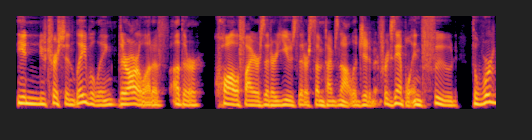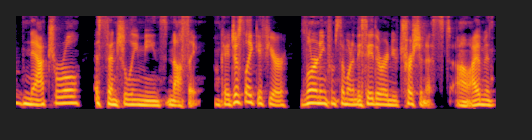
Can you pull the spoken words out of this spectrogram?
in nutrition labeling, there are a lot of other qualifiers that are used that are sometimes not legitimate. For example, in food, the word natural essentially means nothing. Okay. Just like if you're learning from someone and they say they're a nutritionist. Uh, I'm in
